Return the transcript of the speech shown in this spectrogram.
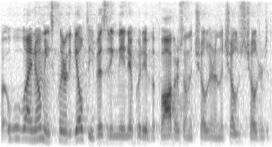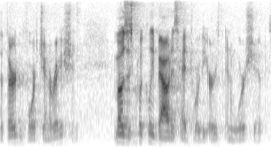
but who by no means clear the guilty, visiting the iniquity of the fathers on the children and the children's children to the third and fourth generation. Moses quickly bowed his head toward the earth and worshipped.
